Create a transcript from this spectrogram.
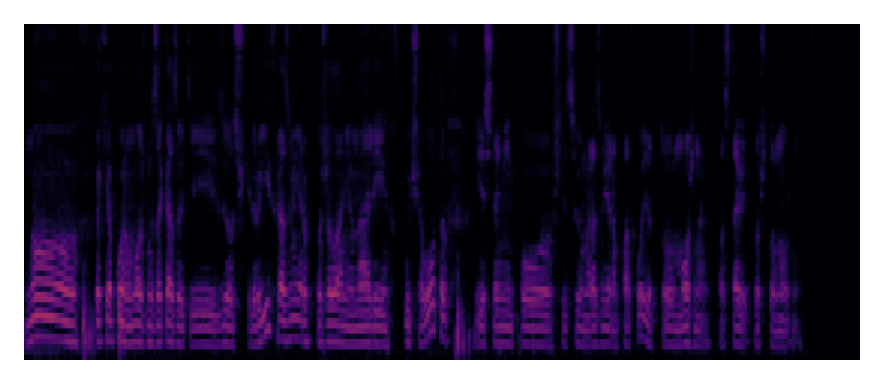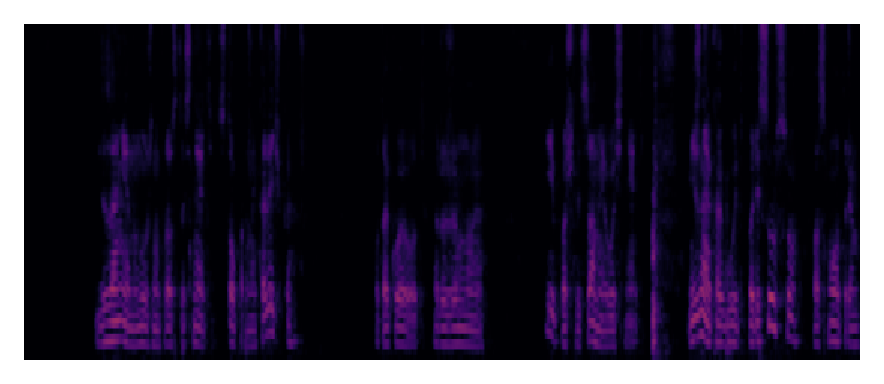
Но, как я понял, можно заказывать и звездочки других размеров по желанию на Али куча лотов. Если они по шлицевым размерам подходят, то можно поставить то, что нужно. Для замены нужно просто снять стопорное колечко, вот такое вот разжимное, и по шлицам его снять. Не знаю, как будет по ресурсу, посмотрим.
